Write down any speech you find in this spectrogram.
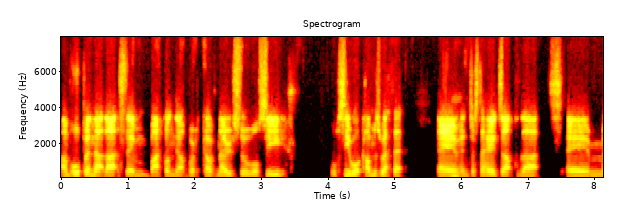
I'm hoping that that's them back on the upward curve now. So we'll see, we'll see what comes with it. Um, mm. And just a heads up that um,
